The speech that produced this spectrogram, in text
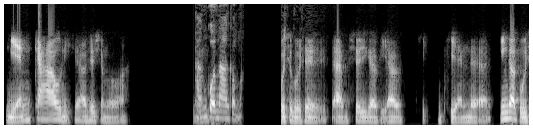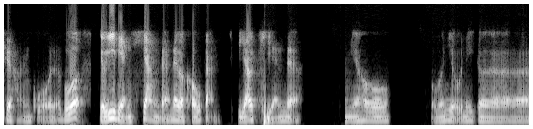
年糕，你知道是什么吗？韩国那个吗？不是不是，嗯，是一个比较甜甜的，应该不是韩国的，不过有一点像的那个口感，比较甜的，然后。我们有那个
